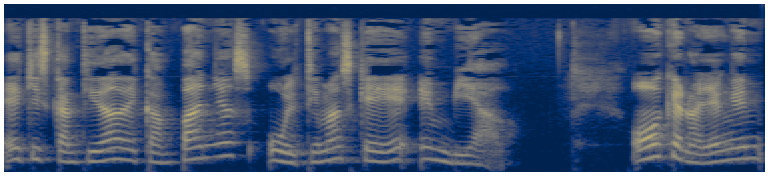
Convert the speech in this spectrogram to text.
X cantidad de campañas últimas que he enviado o que no hayan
